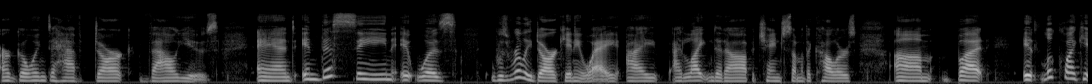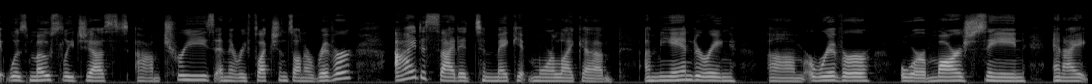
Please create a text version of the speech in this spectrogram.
are going to have dark values. And in this scene, it was it was really dark anyway. I, I lightened it up, changed some of the colors, um, but it looked like it was mostly just um, trees and their reflections on a river. I decided to make it more like a, a meandering um, river or marsh scene, and I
